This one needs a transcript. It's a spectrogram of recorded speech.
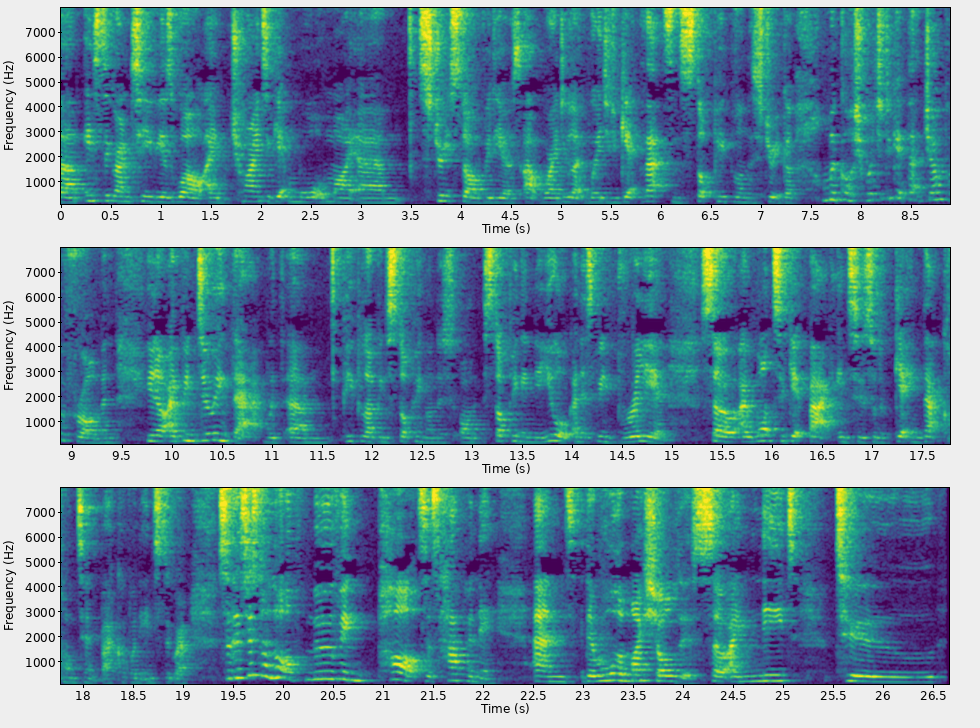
um, Instagram TV as well. I'm trying to get more of my um, street style videos up where I do like, where did you get that? And stop people on the street and go, oh my gosh, where did you get that jumper from? And you know, I've been doing that with um, people I've been stopping on this, on stopping in New York, and it's been brilliant. So I want to get back into sort of getting that content back up on Instagram. So there's just a lot of moving parts that's happening, and they're all on my shoulders. So I need to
